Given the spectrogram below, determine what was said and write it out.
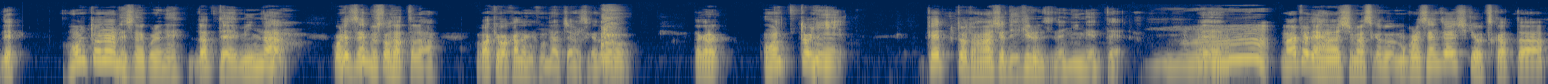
で、本当なんですね、これね。だってみんな、これ全部そうだったら、わけわかんないことになっちゃうんですけど、だから、本当に、ペットと話ができるんですね、人間って。うーん。まあ、後で話しますけど、もうこれ潜在意識を使った、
